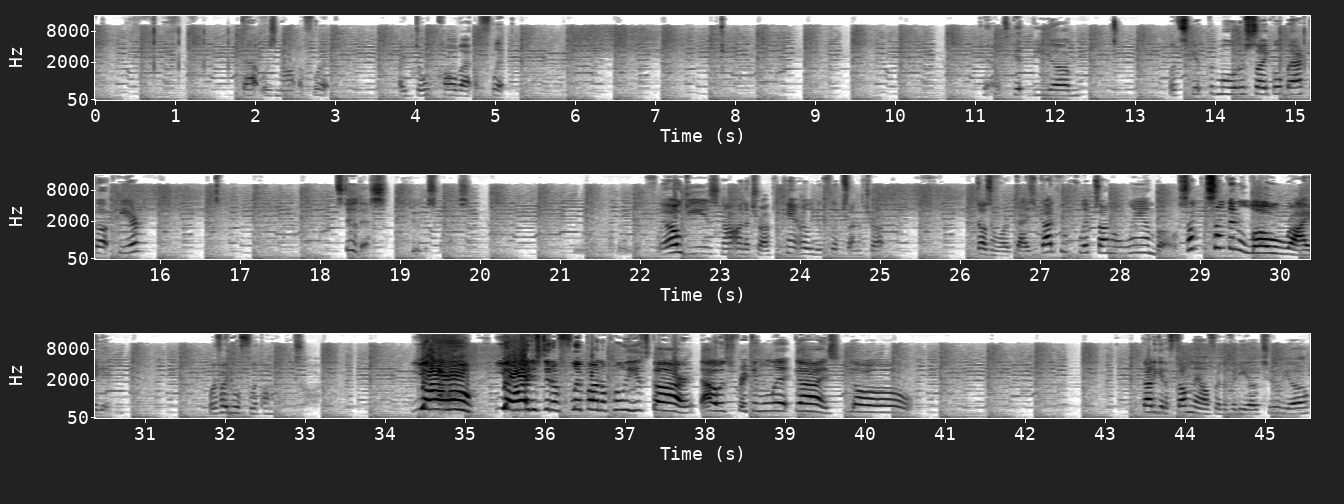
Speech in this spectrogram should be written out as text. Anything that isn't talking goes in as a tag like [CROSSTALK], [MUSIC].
That was not a flip. I don't call that a flip. Okay, let's get the, um, let's get the motorcycle back up here. Let's do this. Let's do this, guys. Oh, geez, not on a truck. You can't really do flips on a truck. Doesn't work, guys. You gotta do flips on a Lambo. Some, something low riding. What if I do a flip on a police car? Yo! Yo, I just did a flip on a police car. That was freaking lit, guys. Yo. Gotta get a thumbnail for the video, too, yo.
